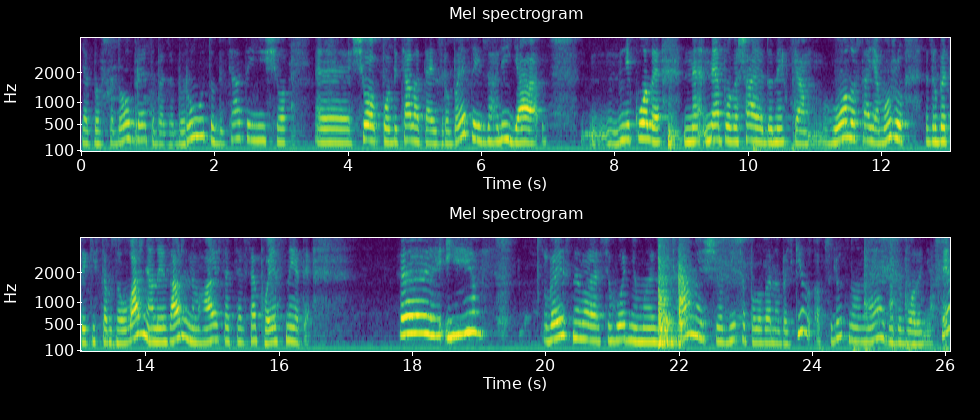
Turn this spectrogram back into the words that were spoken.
якби все добре, тебе заберуть, обіцяти їй, що, е, що пообіцяла те й зробити. І взагалі я ніколи не, не повишаю до них прям голоса. Я можу зробити якісь там зауваження, але я завжди намагаюся це все пояснити. Е, і вияснила сьогодні ми з батьками, що більша половина батьків абсолютно не задоволені цим.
